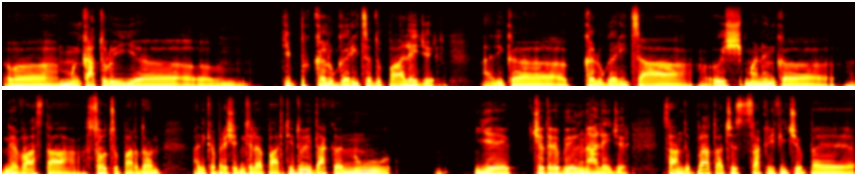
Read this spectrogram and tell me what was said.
uh, mâncatului uh, tip călugăriță după alegeri. Adică călugărița își mănâncă nevasta, soțul, pardon, adică președintele partidului, dacă nu e ce trebuie în alegeri. S-a întâmplat acest sacrificiu pe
